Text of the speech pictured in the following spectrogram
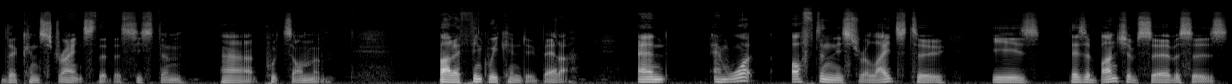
the constraints that the system uh, puts on them but I think we can do better. And and what often this relates to is there's a bunch of services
